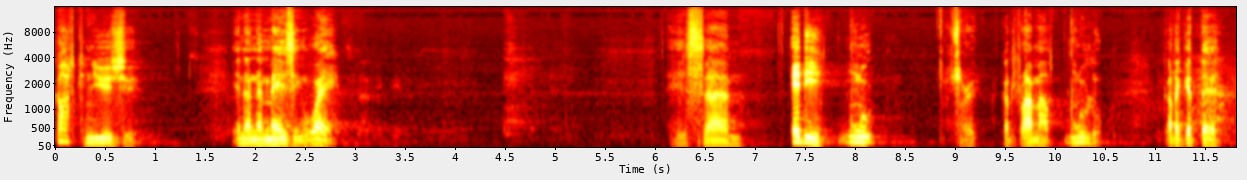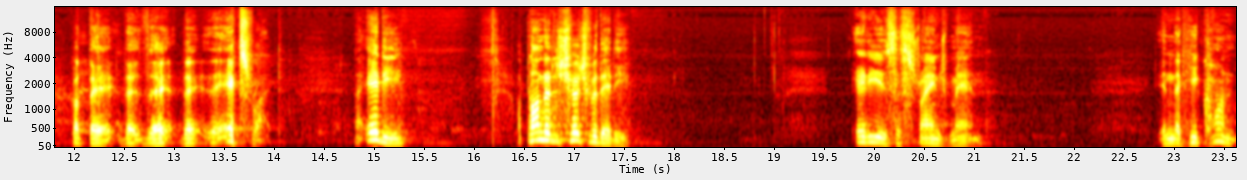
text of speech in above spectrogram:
God can use you in an amazing way. Is um, Eddie, sorry, got to dry mouth, got to get the, got the, the, the, the, the X right. Now, Eddie, I planted a church with Eddie. Eddie is a strange man in that he can't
